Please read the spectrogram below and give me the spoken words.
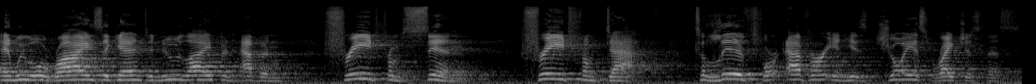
and we will rise again to new life in heaven, freed from sin, freed from death, to live forever in his joyous righteousness.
